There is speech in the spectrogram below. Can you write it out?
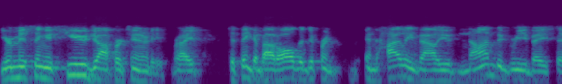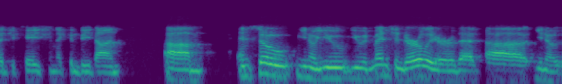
you're missing a huge opportunity, right? To think about all the different and highly valued non-degree based education that can be done. Um, and so, you know, you you had mentioned earlier that uh, you know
